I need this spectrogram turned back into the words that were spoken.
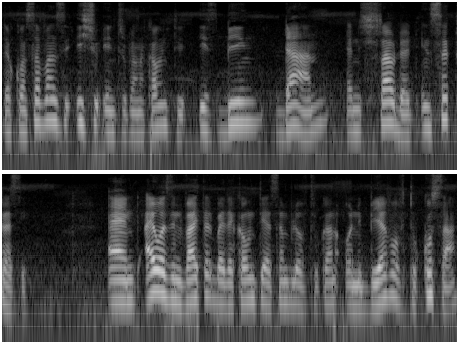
the conservancy issue in Turkana County is being done and shrouded in secrecy. And I was invited by the County Assembly of Turkana on behalf of Tucusa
